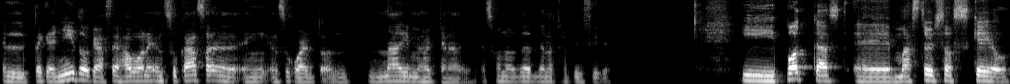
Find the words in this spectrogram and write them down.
el pequeñito que hace jabones en su casa, en, su cuarto. Nadie mejor que nadie. Eso es de, nuestro principio. Y podcast, eh, Masters of Scale,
